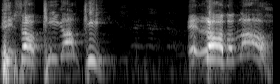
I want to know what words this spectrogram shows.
he saw King of Kings and Lord of Lords.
